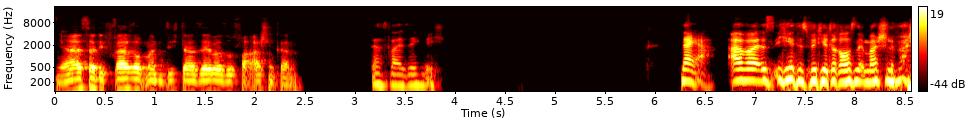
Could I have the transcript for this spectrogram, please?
Ja, ist halt die Frage, ob man sich da selber so verarschen kann. Das weiß ich nicht. Naja, aber es, das wird hier draußen immer schlimmer,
